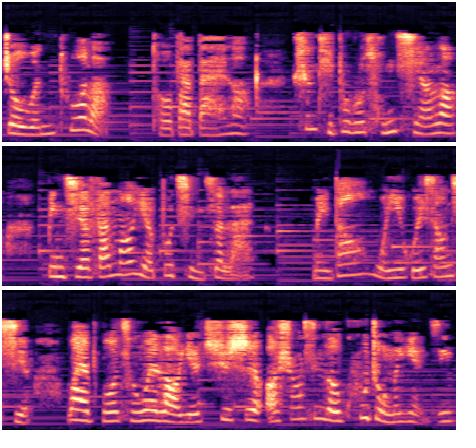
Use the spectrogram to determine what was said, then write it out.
皱纹多了，头发白了，身体不如从前了，并且烦恼也不请自来。每当我一回想起外婆曾为姥爷去世而伤心的哭肿了眼睛，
